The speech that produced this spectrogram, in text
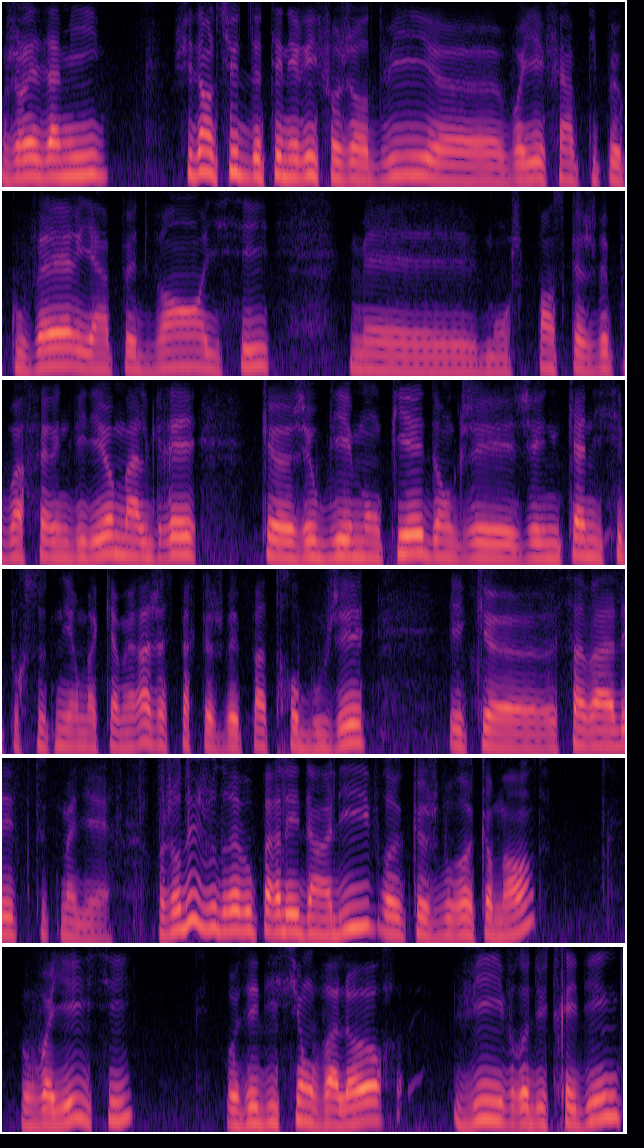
Bonjour les amis, je suis dans le sud de Tenerife aujourd'hui, euh, vous voyez il fait un petit peu couvert, il y a un peu de vent ici. Mais bon je pense que je vais pouvoir faire une vidéo malgré que j'ai oublié mon pied. Donc j'ai une canne ici pour soutenir ma caméra, j'espère que je ne vais pas trop bouger et que ça va aller de toute manière. Aujourd'hui je voudrais vous parler d'un livre que je vous recommande, vous voyez ici aux éditions Valor Vivre du trading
